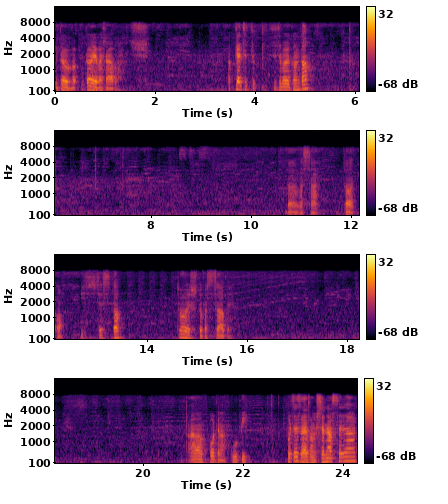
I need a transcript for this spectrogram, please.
I to, to jest Warszawa. A chcecie, chcecie moje konto? To Warszawa. To, o, jest to. To jest do Warszawy. A mam kurde, mam głupi. Kurde, zaraz mam 14 lat,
